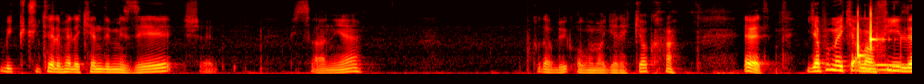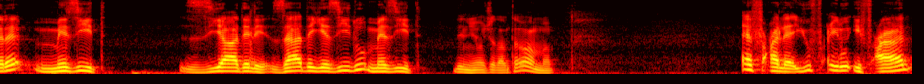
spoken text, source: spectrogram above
Bir küçültelim hele kendimizi. Şöyle bir saniye. Bu kadar büyük olmama gerek yok. Hah. Evet. Yapım eki alan fiillere mezid, ziyadeli, zade yezidu mezid deniyor hocalarım tamam mı? Ef'ale yuf'ilu if'al,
